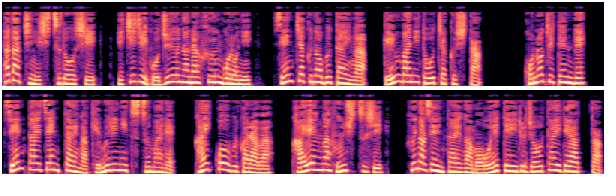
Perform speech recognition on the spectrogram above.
直ちに出動し、1時57分頃に先着の部隊が現場に到着した。この時点で船体全体が煙に包まれ、開口部からは火炎が噴出し、船全体が燃えている状態であった。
